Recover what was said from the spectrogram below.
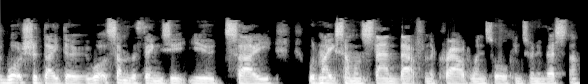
What should they do? What are some of the things you, you'd say would make someone stand out from the crowd when talking to an investor?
